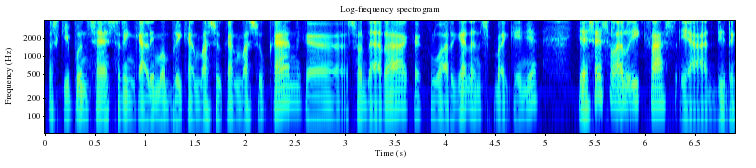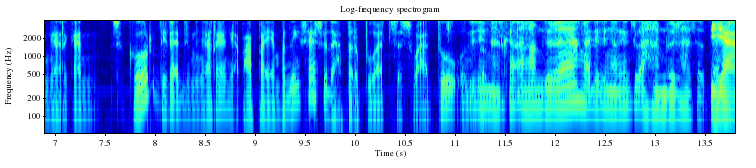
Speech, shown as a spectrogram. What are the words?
Meskipun saya sering kali memberikan masukan-masukan ke saudara ke keluarga dan sebagainya ya saya selalu ikhlas. Ya didengarkan syukur tidak didengarkan nggak apa-apa. Yang penting saya sudah berbuat sesuatu untuk didengarkan alhamdulillah. Nggak didengarkan juga alhamdulillah iya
